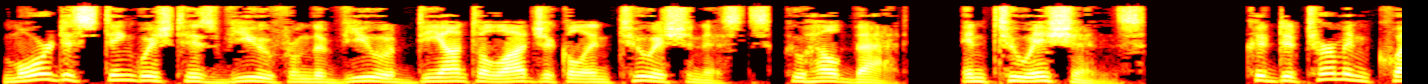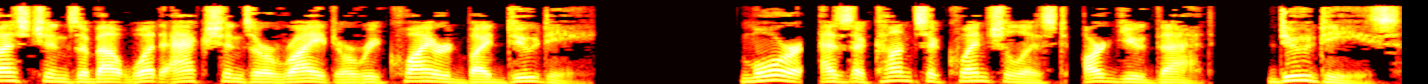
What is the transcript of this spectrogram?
Moore distinguished his view from the view of deontological intuitionists, who held that intuitions could determine questions about what actions are right or required by duty. Moore, as a consequentialist, argued that duties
